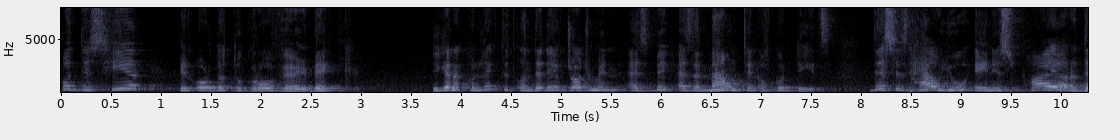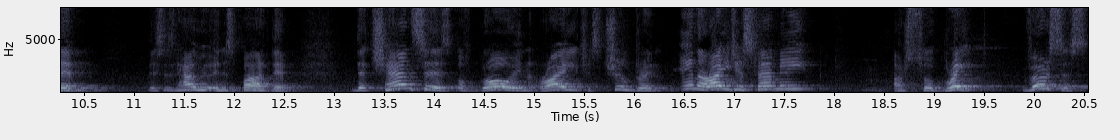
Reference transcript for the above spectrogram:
put this here in order to grow very big. You're going to collect it on the day of judgment as big as a mountain of good deeds. This is how you inspire them. This is how you inspire them. The chances of growing righteous children in a righteous family are so great versus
